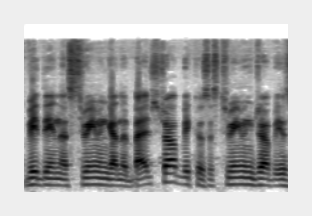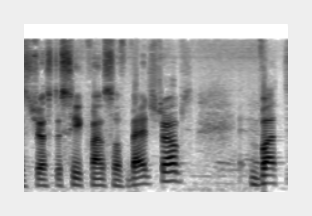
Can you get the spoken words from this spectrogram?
within a streaming and a batch job, because a streaming job is just a sequence of batch jobs. But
